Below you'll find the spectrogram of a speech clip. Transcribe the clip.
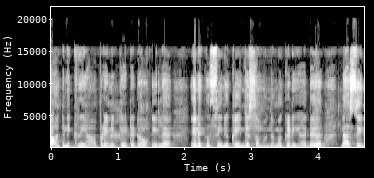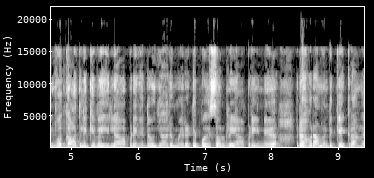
காதலிக்கிறியா? அப்படின்னு கேட்டதும் இல்லை. எனக்கும் சீனுக்கும் எந்த சம்மந்தமும் கிடையாது. நான் சீனுவை காதலிக்கவே இல்லை அப்படின்னதும் யாரும் மிரட்டி போய் சொல்கிறியா அப்படின்னு ரகுராம் வந்து கேட்குறாங்க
